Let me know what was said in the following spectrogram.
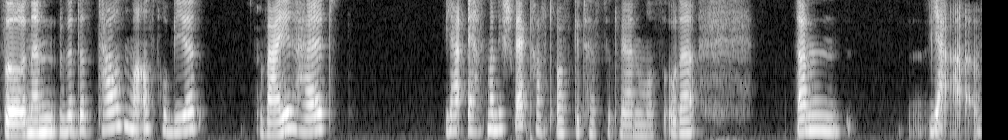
So, und dann wird das tausendmal ausprobiert, weil halt ja erstmal die Schwerkraft ausgetestet werden muss oder dann ja,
